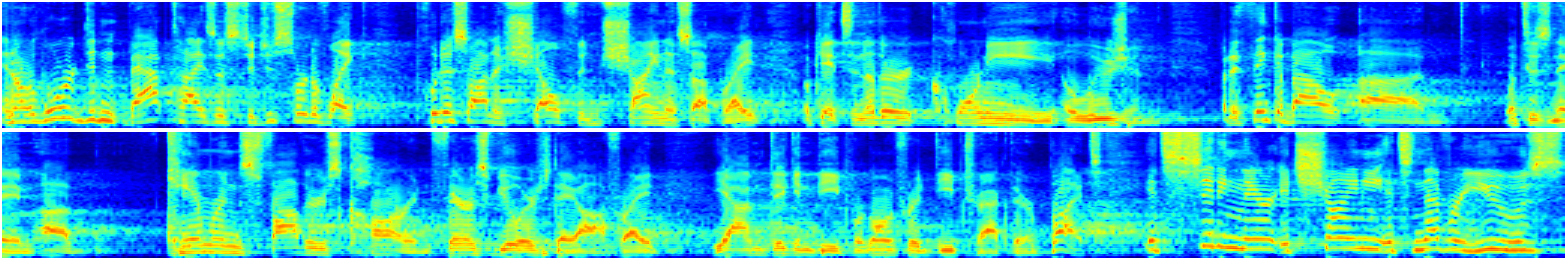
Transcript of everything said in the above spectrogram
And our Lord didn't baptize us to just sort of like put us on a shelf and shine us up, right? Okay, it's another corny illusion. But I think about, uh, what's his name? Uh, Cameron's father's car in Ferris Bueller's Day Off, right? Yeah, I'm digging deep. We're going for a deep track there. But it's sitting there, it's shiny, it's never used.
